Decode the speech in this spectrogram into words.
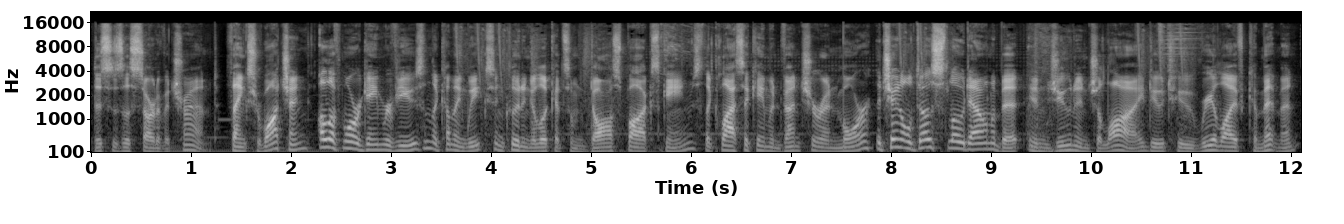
this is the start of a trend. Thanks for watching. I'll have more game reviews in the coming weeks, including a look at some DOSBox games, the classic game Adventure, and more. The channel does slow down a bit in June and July due to real-life commitment,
